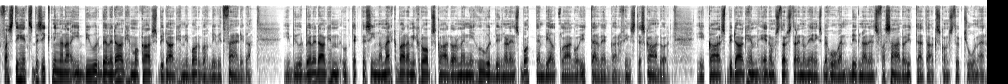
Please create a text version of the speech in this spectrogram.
Fastighetsbesiktningarna i Bjurböle daghem och Karsby daghem i Borgå har blivit färdiga. I Bjurböle daghem upptäcktes inga märkbara mikrobskador men i huvudbyggnadens bottenbjälklag och ytterväggar finns det skador. I Karsby daghem är de största renoveringsbehoven byggnadens fasad och yttertakskonstruktioner.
